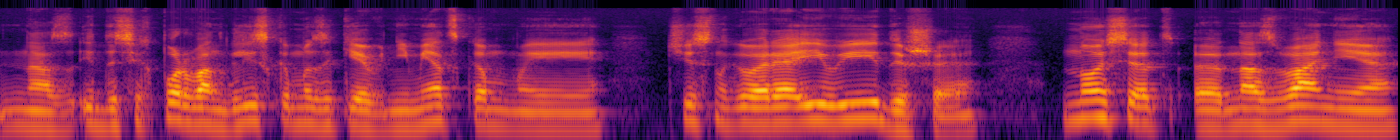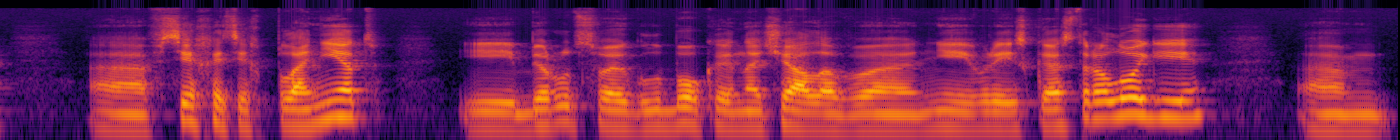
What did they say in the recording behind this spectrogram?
и до сих пор в английском языке, в немецком и, честно говоря, и в идыше носят э, название э, всех этих планет – и берут свое глубокое начало в нееврейской астрологии. Эм,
